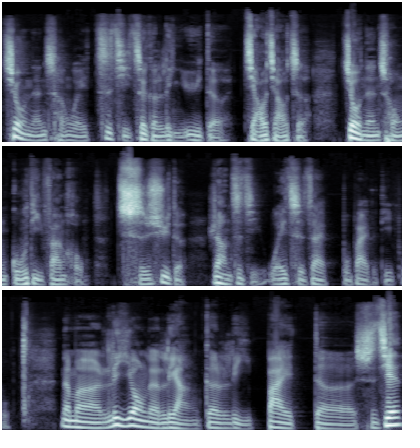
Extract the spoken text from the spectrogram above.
就能成为自己这个领域的佼佼者，就能从谷底翻红，持续的让自己维持在不败的地步。那么，利用了两个礼拜的时间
